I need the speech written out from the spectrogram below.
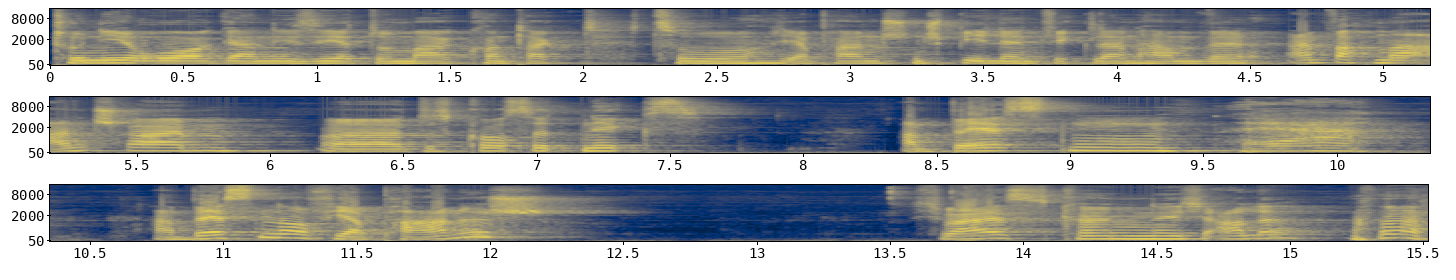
Turniere organisiert und mal Kontakt zu japanischen Spieleentwicklern haben will, einfach mal anschreiben. Äh, das kostet nichts. Am besten, ja, am besten auf Japanisch. Ich weiß, können nicht alle.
